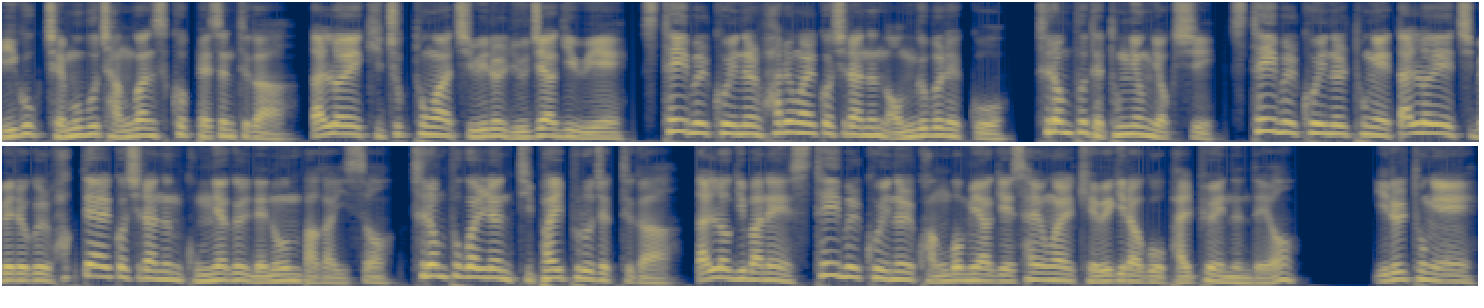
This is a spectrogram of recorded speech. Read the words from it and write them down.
미국 재무부 장관 스콧 베센트가 달러의 기축통화 지위를 유지하기 위해 스테이블 코인을 활용할 것이라는 언급을 했고 트럼프 대통령 역시 스테이블 코인을 통해 달러의 지배력을 확대할 것이라는 공약을 내놓은 바가 있어 트럼프 관련 디파이 프로젝트가 달러 기반의 스테이블 코인을 광범위하게 사용할 계획이라고 발표했는데요. 이를 통해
